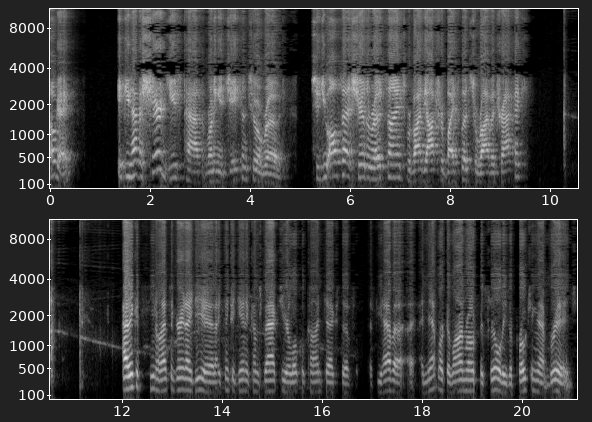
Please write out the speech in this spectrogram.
Okay. If you have a shared use path running adjacent to a road, should you also share the road signs to provide the option for bicyclists to ride with traffic? I think it's, you know, that's a great idea. And I think, again, it comes back to your local context of if you have a, a network of on-road facilities approaching that bridge,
